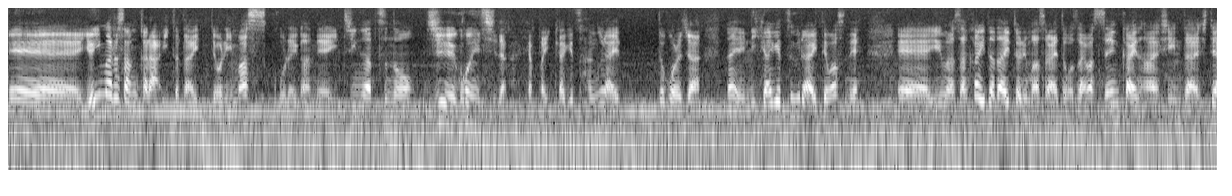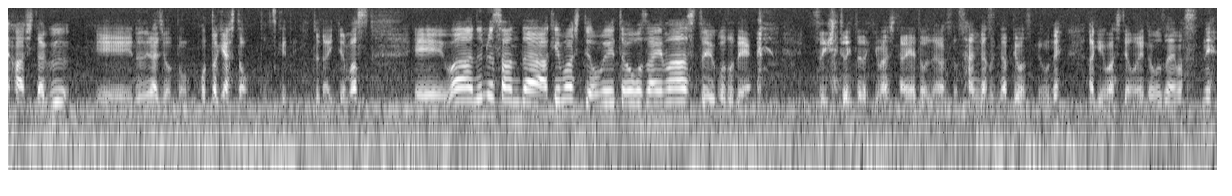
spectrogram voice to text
えー、ゆいまるさんから頂いております。これがね、1月の15日だから、やっぱ1ヶ月半ぐらいどころじゃないね、2ヶ月ぐらい空いてますね。えー、ゆいまるさんから頂いております。ありがとうございます。前回の配信に対して、ハッシュタグ、えー、ヌヌラジオと、ポッドキャストとつけていただいてます。えー、わー、ヌヌさんだ、明けましておめでとうございます。ということで、ツイートいただきました。ありがとうございます。3月になってますけどね、明けましておめでとうございますね。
